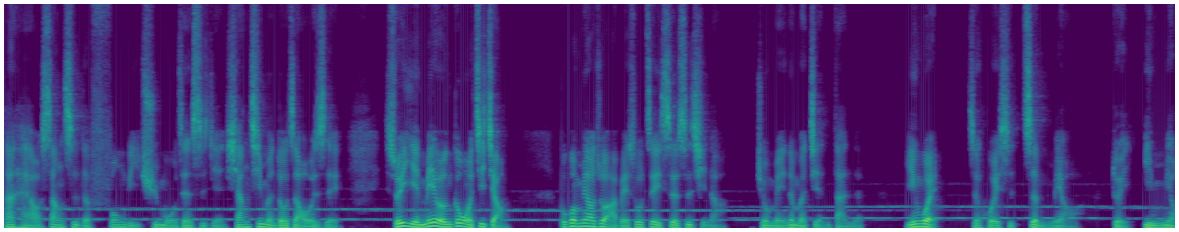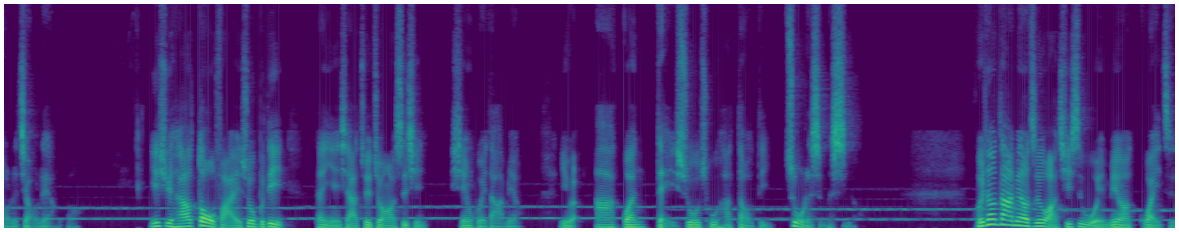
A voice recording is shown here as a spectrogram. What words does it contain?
但还好上次的风里驱魔阵事件，乡亲们都知道我是谁，所以也没有人跟我计较。不过庙祝阿伯说这一次的事情啊。就没那么简单了，因为这会是正庙对阴庙的较量哦。也许还要斗法也说不定，但眼下最重要的事情，先回大庙，因为阿关得说出他到底做了什么事。回到大庙之后啊，其实我也没有要怪责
